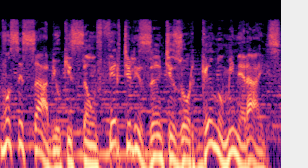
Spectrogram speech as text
Você sabe o que são fertilizantes organominerais?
